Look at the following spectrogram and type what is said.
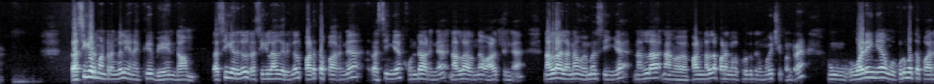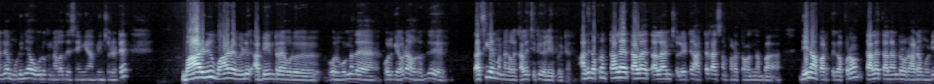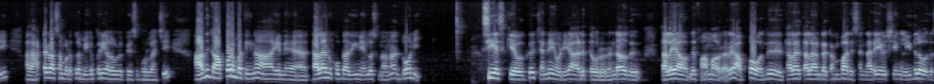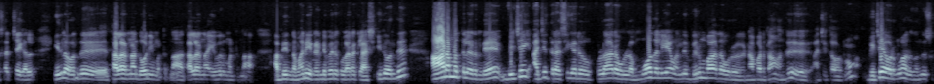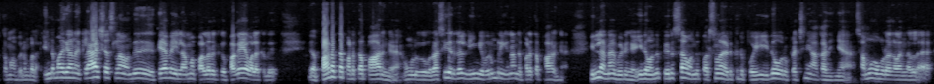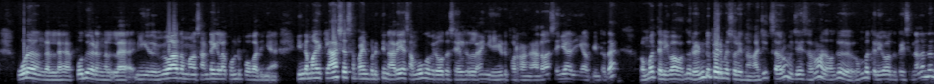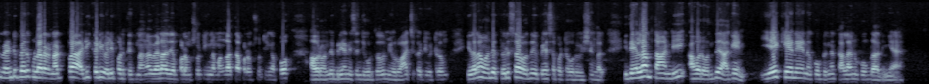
ரசிகர் மன்றங்கள் எனக்கு வேண்டாம். ரசிகர்கள் ரசிகளாக இருங்கள். படத்தை பாருங்க ரசிங்க கொண்டாடுங்க. நல்லா இருந்தால் வாழ்த்துங்க. நல்லா இல்லைன்னா விமர்சிங்க. நல்லா நாங்கள் ப நல்ல படங்களை கொடுக்கறதுக்கு முயற்சி பண்ணுறேன் உங் உழைங்க உங்கள் குடும்பத்தை பாருங்க. முடிஞ்சால் ஊருக்கு நல்லது செய்யுங்க அப்படின்னு சொல்லிட்டு வாழு வாழ விடு அப்படின்ற ஒரு ஒரு உன்னத கொள்கையோடு அவர் வந்து ரசிகர் மன்றங்களை கலைச்சிட்டு வெளியே போயிட்டார். அதுக்கப்புறம் தலை தலை தலைன்னு சொல்லிட்டு அட்டகாசம் படத்தை வந்து நம்ம தீனா படத்துக்கு அப்புறம் தலை தலைன்ற ஒரு அடமொழி அது அட்டகாசம் படத்துல மிகப்பெரிய அளவில் பேசு பொருளாச்சு. அதுக்கு அப்புறம் பார்த்தீங்கன்னா என்னை தலைன்னு கூப்பிடாதீங்கன்னு எங்க சொன்னாங்கன்னா தோனி. சிஎஸ்கேவுக்கு சென்னையோடைய அடுத்த ஒரு ரெண்டாவது தலையா வந்து ஃபார்ம் ஆகுறாரு. அப்போ வந்து தலை தலைன்ற கம்பாரிசன் நிறைய விஷயங்கள் இதுல ஒரு சர்ச்சைகள் இதுல வந்து தலைன்னா தோனி மட்டும்தான் தலைன்னா இவர் மட்டும்தான் அப்படின்ற மாதிரி ரெண்டு பேருக்குள்ளார கிளாஷ் இது வந்து ஆரம்பத்துல இருந்தே விஜய் அஜித் ரசிகர்களுக்குள்ளார உள்ள மோதலையே வந்து விரும்பாத ஒரு நபர் தான் வந்து அஜித் அவர்களும். விஜய் அவர்களும் அதுக்கு வந்து சுத்தமா விரும்பல. இந்த மாதிரியான கிளாஷஸ்லாம் வந்து தேவையில்லாம பலருக்கு பகைய வளர்க்குது. படத்தை படத்தை பாருங்க. உங்களுக்கு ரசிகர்கள் நீங்க விரும்புறீங்கன்னா அந்த படத்தை பாருங்க. இல்லைன்னா விடுங்க. இதை வந்து பெருசா வந்து பர்சனலாக எடுத்துட்டு போய் இதை ஒரு பிரச்சனை ஆக்காதீங்க. சமூக ஊடகங்களில் ஊடகங்களில் பொது இடங்கள்ல நீங்க இது விவாதமா சண்டைகளாக கொண்டு போகாதீங்க. இந்த மாதிரி கிளாஷஸை பயன்படுத்தி நிறைய சமூக விரோத செயல்கள்லாம் இங்கே ஈடுபடுறாங்க. அதெல்லாம் செய்யாதீங்க அப்படின்றத ரொம்ப தெளிவாக வந்து ரெண்டு பேருமே சொல்லியிருந்தாங்க. அஜித் சாரும் விஜய் சாரும் அதை வந்து ரொம்ப தெளிவாக வந்து பேசியிருந்தாங்க. இந்த ரெண்டு பேருக்குள்ளார நட்பை அடிக்கடி வெளிப்படுத்தியிருந்தாங்க. வேளாதி படம் ஷூட்டிங்கில் மங்காத்தா படம் ஷூட்டிங் அப்போ அவர் வந்து பிரியாணி செஞ்சு கொடுத்ததும் இவர் வாட்ச் கட்டி விட்டதும் இதெல்லாம் வந்து பெருசாக வந்து பேசப்பட்ட ஒரு விஷயங்கள். இதையெல்லாம் தாண்டி அவர் வந்து அகைன் ஏகேனே என்ன கூப்பிடுங்க தலைன்னு கூப்பிடாதீங்க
